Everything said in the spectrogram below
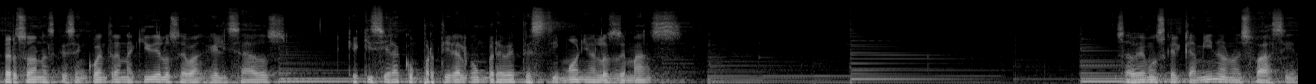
personas que se encuentran aquí de los evangelizados que quisiera compartir algún breve testimonio a los demás. Sabemos que el camino no es fácil.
